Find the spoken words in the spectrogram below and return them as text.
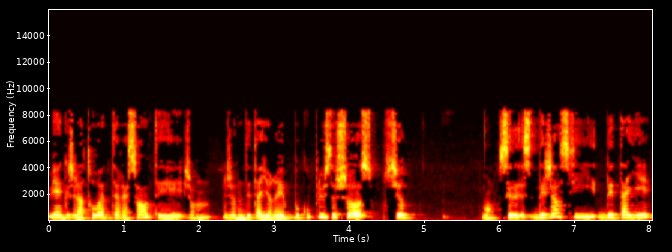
bien que je la trouve intéressante et j'en détaillerai beaucoup plus de choses sur... Bon, c'est déjà aussi détaillé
